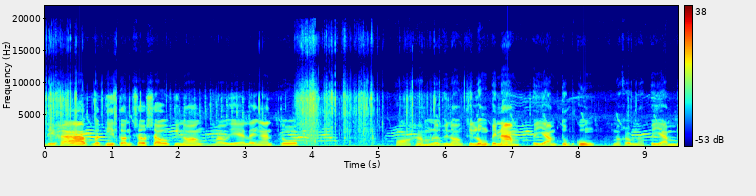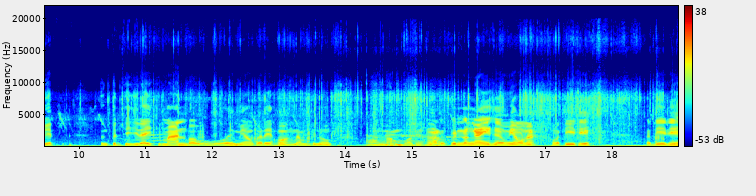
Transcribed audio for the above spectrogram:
วัสดีครับวันตีตอนเช้าๆพี่น้องเบาแย่รายงานตัวห่อห้ำแล้วพี่น้องที่ลงไปน้ำพยายามตุ้มกุ้งนะครับเนาะพยายามเบ็ดเพิ่งเป็นที่ใดที่หมานเบาโอ้ยแมวก็ได้ห้องน้ำพี่น้องห้องน้ำบ่ได้หาแล้วเป็นยังไงเฮ้ยแมวน่ะสวัสดีที่สวัสดีที่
